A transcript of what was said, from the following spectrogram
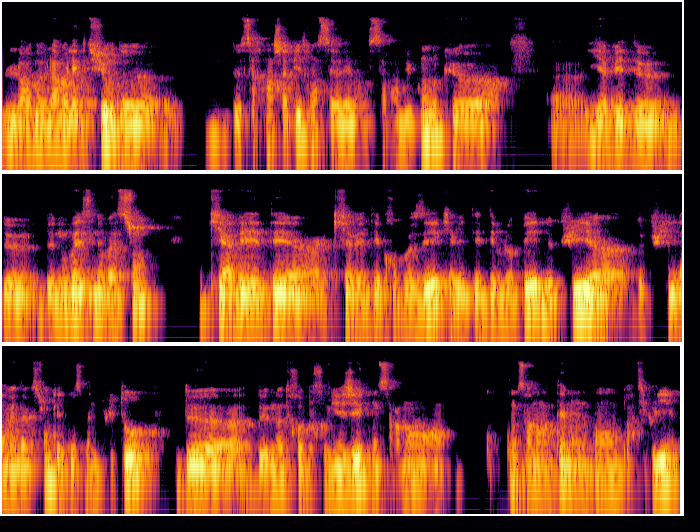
lors de la relecture de, certains chapitres, on s'est rendu compte qu'il euh, y avait de, de, nouvelles innovations qui avaient, été, euh, qui avaient été proposées, qui avaient été développées depuis, euh, depuis la rédaction quelques semaines plus tôt de, de notre premier jet concernant, concernant un thème en, particulier.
